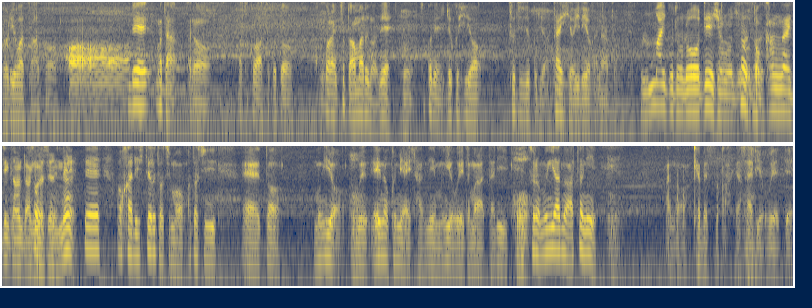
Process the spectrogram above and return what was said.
取り終わった後、でまたあのあそこはあそことここらにちょっと余るので、そこで緑肥を土作りを堆肥を入れようかなと思ってこのうまいことローテーションをずっと考えていかんとあきませんね。でお借りしてる土地も今年えっ、と麦を営農組合さんに麦を植えてもらったりその麦屋の後に、あのキャベツとか野菜類を植えて、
